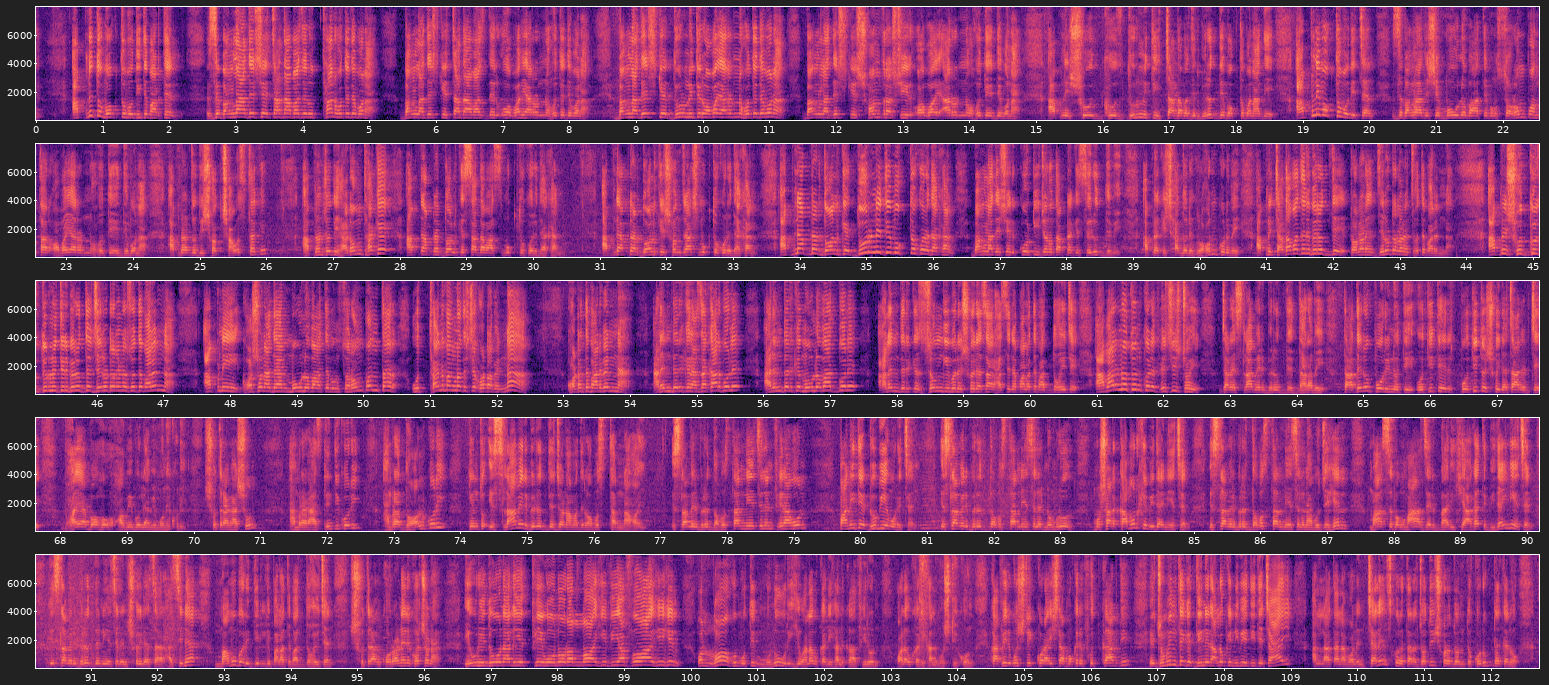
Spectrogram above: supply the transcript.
আপনি তো বক্তব্য দিতে পারতেন যে বাংলাদেশে চাঁদাবাজের উত্থান হতে দেব না, বাংলাদেশকে চাঁদাবাজদের অভয়ারণ্য হতে দেব না, বাংলাদেশকে দুর্নীতির অভয়ারণ্য হতে দেব না, বাংলাদেশকে সন্ত্রাসীর অভয়ারণ্য হতে দেব না। আপনি সুদ, ঘুষ, দুর্নীতি, চাঁদাবাজির বিরুদ্ধে বক্তব্য না দিয়ে আপনি বক্তব্য দিচ্ছেন যে বাংলাদেশে মৌলবাদ এবং চরমপন্থার অভয়ারণ্য হতে দেব না। আপনার যদি সৎ সাহস থাকে, আপনার যদি হ্যাডম থাকে, আপনি আপনার দলকে সাদাবাস মুক্ত করে দেখান। আপনি আপনার দলকে সন্ত্রাস মুক্ত করে দেখান। আপনি আপনার দলকে দুর্নীতি মুক্ত করে দেখান। বাংলাদেশের কোটি জনতা আপনাকে সেলুট দেবে, আপনাকে সাদরে গ্রহণ করবে। আপনি চাঁদাবাজের বিরুদ্ধে টলারেন্স জিরো টলারেন্স হতে পারেন না। আপনি সুদঘুষ দুর্নীতির বিরুদ্ধে জিরো টলারেন্স হতে পারেন না। আপনি ঘোষণা দেন মৌলবাদ এবং চরমপন্থার উত্থান বাংলাদেশে ঘটাবেন না। ঘটাতে পারবেন না। আলেমদেরকে রাজাকার বলে, আলেমদেরকে মৌলবাদ বলে আলেমদেরকে জঙ্গি বলে স্বৈরাচার হাসিনা পালাতে বাধ্য হয়েছে। আবার নতুন করে ফেসিস্ট হয়ে যারা ইসলামের বিরুদ্ধে দাঁড়াবে, তাদেরও পরিণতি অতীতের পতিত স্বৈরাচারের চেয়ে ভয়াবহ হবে বলে আমি মনে করি। সুতরাং আসুন, আমরা রাজনীতি করি, আমরা দল করি, কিন্তু ইসলামের বিরুদ্ধে যেন আমাদের অবস্থান না হয়। ইসলামের বিরুদ্ধে অবস্থান নিয়েছিলেন ফেরাউন পানিতে ডুবিয়ে মরেছেন। ইসলামের বিরুদ্ধে অবস্থান নিয়েছিলেন নমরুদ। মশার কামড়কে বিদায় নিয়েছেন। ইসলামের বিরুদ্ধে অবস্থান নিয়েছিলেন আবু জেহেল। মাস এবং মাজের বাড়ি খেয়ে আঘাতে বিদায় নিয়েছেন। ইসলামের বিরুদ্ধে নিয়েছিলেন স্বৈরাচার হাসিনা। মামু বাড়ি দিল্লি পালাতে বাধ্য হয়েছেন। সুতরাং কোরআনের ঘোষণা, ইউরিদুন কাফির, মুশরিক, কোরাইশরা মুখের ফুৎকার দিয়ে এই জমিন থেকে দিনের আলোকে নিভিয়ে দিতে চাই আল্লাহ তালা বলেন চ্যালেঞ্জ করে তারা যতই ষড়যন্ত্র করুক না কেন,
